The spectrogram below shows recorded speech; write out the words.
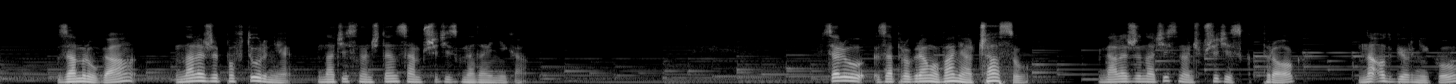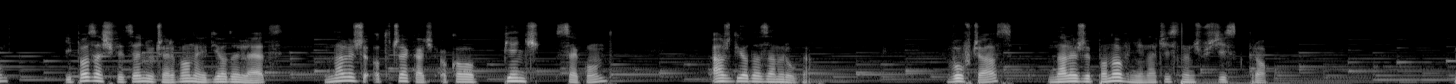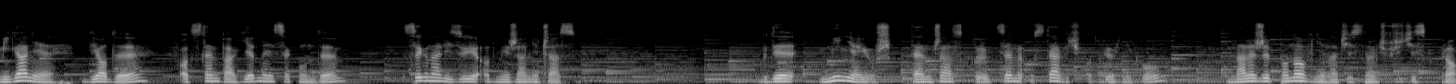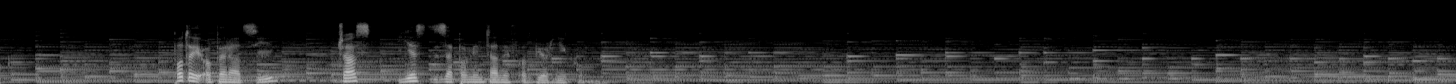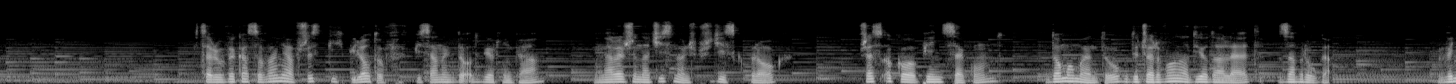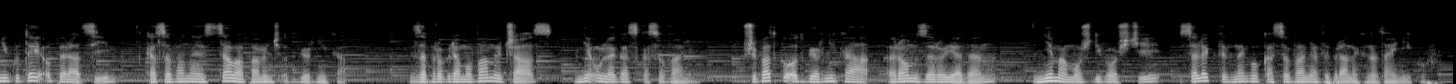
zamruga, należy powtórnie nacisnąć ten sam przycisk nadajnika. W celu zaprogramowania czasu należy nacisnąć przycisk PROG na odbiorniku i po zaświeceniu czerwonej diody LED należy odczekać około 5 sekund, aż dioda zamruga. Wówczas należy ponownie nacisnąć przycisk PROG. Miganie diody w odstępach 1 sekundy sygnalizuje odmierzanie czasu. Gdy minie już ten czas, który chcemy ustawić w odbiorniku, należy ponownie nacisnąć przycisk PROG. Po tej operacji czas jest zapamiętany w odbiorniku. Celu wykasowania wszystkich pilotów wpisanych do odbiornika należy nacisnąć przycisk PROG przez około 5 sekund do momentu, gdy czerwona dioda LED zamruga. W wyniku tej operacji kasowana jest cała pamięć odbiornika. Zaprogramowany czas nie ulega skasowaniu. W przypadku odbiornika ROM01 nie ma możliwości selektywnego kasowania wybranych nadajników.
